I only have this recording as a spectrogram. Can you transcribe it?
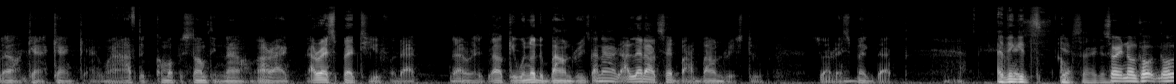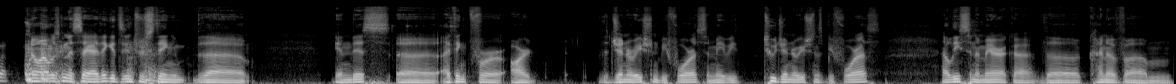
well, I can't, can't, can't well, I have to come up with something now. All right, I respect you for that. All right, okay, we know the boundaries, and I, I let her set my boundaries too, so I respect that. I think it's. Oh, Yeah. sorry. Go ahead. Sorry, no, go go ahead. no, I was gonna say I think it's interesting the in this uh, I think for our the generation before us and maybe two generations before us, at least in America, the kind of um,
